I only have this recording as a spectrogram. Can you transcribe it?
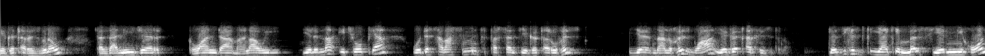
የገጠር ህዝብ ነው። ከዛ ኒጀር፣ ሩዋንዳ፣ ማላዊ ይልና ኢትዮጵያ ወደ ሰባ ስምንት percent የገጠሩ ህዝብ የማለው ህዝቧ የገጠር ህዝብ ነው። ለዚህ ህዝብ ጥያቄ መልስ የሚሆን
